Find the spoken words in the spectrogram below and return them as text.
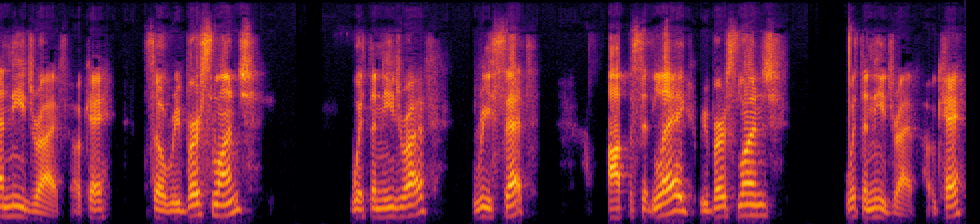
a knee drive, okay? So reverse lunge with the knee drive, reset, opposite leg, reverse lunge with the knee drive, okay?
